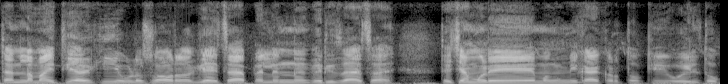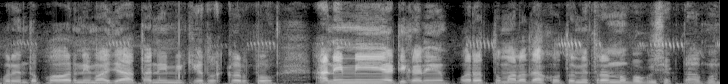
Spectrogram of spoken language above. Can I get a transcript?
त्यांना माहिती आहे की एवढंच वावर घ्यायचं आहे आपल्याला घरी जायचं आहे. त्याच्यामुळे मग मी काय करतो की होईल तोपर्यंत फवारणी माझ्या हाताने मी केर करतो. आणि मी या ठिकाणी परत तुम्हाला दाखवतो मित्रांनो बघू शकता आपण.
